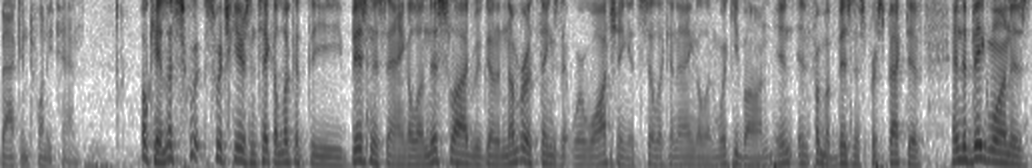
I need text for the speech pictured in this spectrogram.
back in 2010. Okay, let's switch gears and take a look at the business angle. On this slide, we've got a number of things that we're watching at SiliconANGLE and Wikibon in, in, from a business perspective. And the big one is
